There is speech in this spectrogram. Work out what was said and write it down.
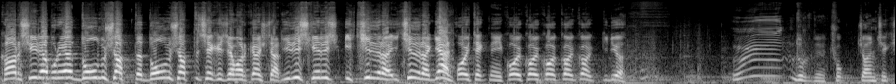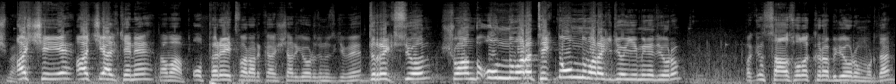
Karşıyla buraya dolmuş attı. Dolmuş attı çekeceğim arkadaşlar. Gidiş geliş 2 lira 2 lira gel. Koy tekneyi koy koy koy koy koy. Gidiyor. Hmm, Dur diyor çok can çekişme. Aç şeyi aç yelkeni. Tamam operate var arkadaşlar gördüğünüz gibi. Direksiyon şu anda 10 numara tekne 10 numara gidiyor yemin ediyorum. Bakın sağa sola kırabiliyorum buradan.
